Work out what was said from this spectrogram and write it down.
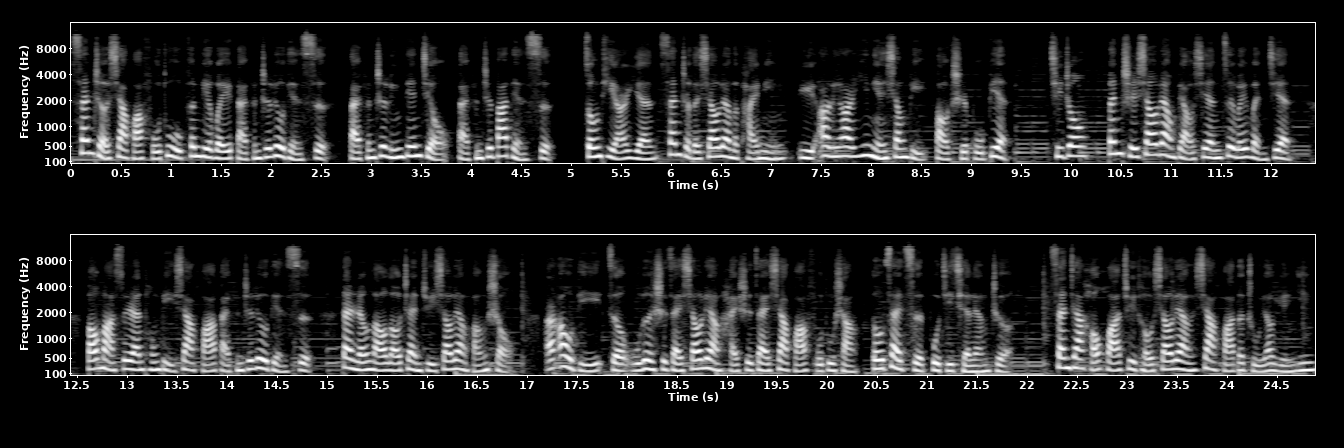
三者下滑幅度分别为百分之六点四、百分之零点九、百分之八点四。总体而言，三者的销量的排名与二零二一年相比保持不变。其中，奔驰销量表现最为稳健。宝马虽然同比下滑百分之六点四，但仍牢牢占据销量榜首。而奥迪则无论是在销量还是在下滑幅度上，都再次不及前两者。三家豪华巨头销量下滑的主要原因，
